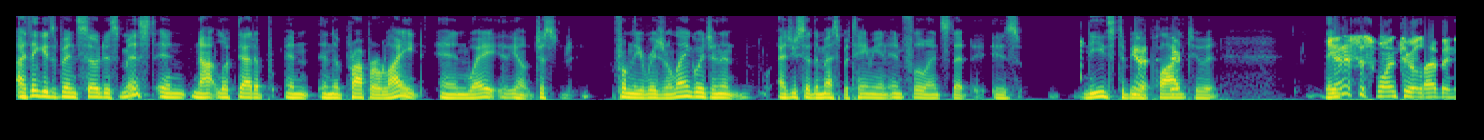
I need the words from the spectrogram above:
I think it's been so dismissed and not looked at in in the proper light and way. You know, just from the original language and then as you said, the Mesopotamian influence that is needs to be yeah, applied to it. They, Genesis one through eleven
